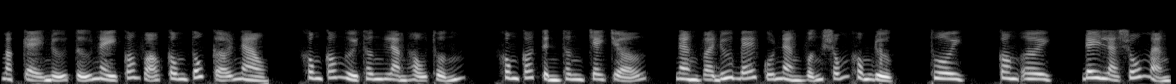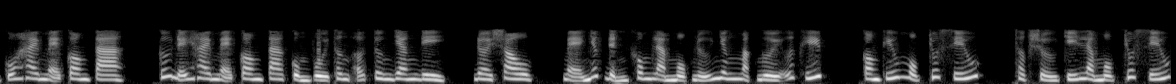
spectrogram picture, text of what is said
mặc kệ nữ tử này có võ công tốt cỡ nào, không có người thân làm hậu thuẫn, không có tình thân chay chở, nàng và đứa bé của nàng vẫn sống không được, thôi, con ơi, đây là số mạng của hai mẹ con ta, cứ để hai mẹ con ta cùng vùi thân ở tương giang đi, đời sau, mẹ nhất định không làm một nữ nhân mặc người ước hiếp, con thiếu một chút xíu, thật sự chỉ là một chút xíu,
